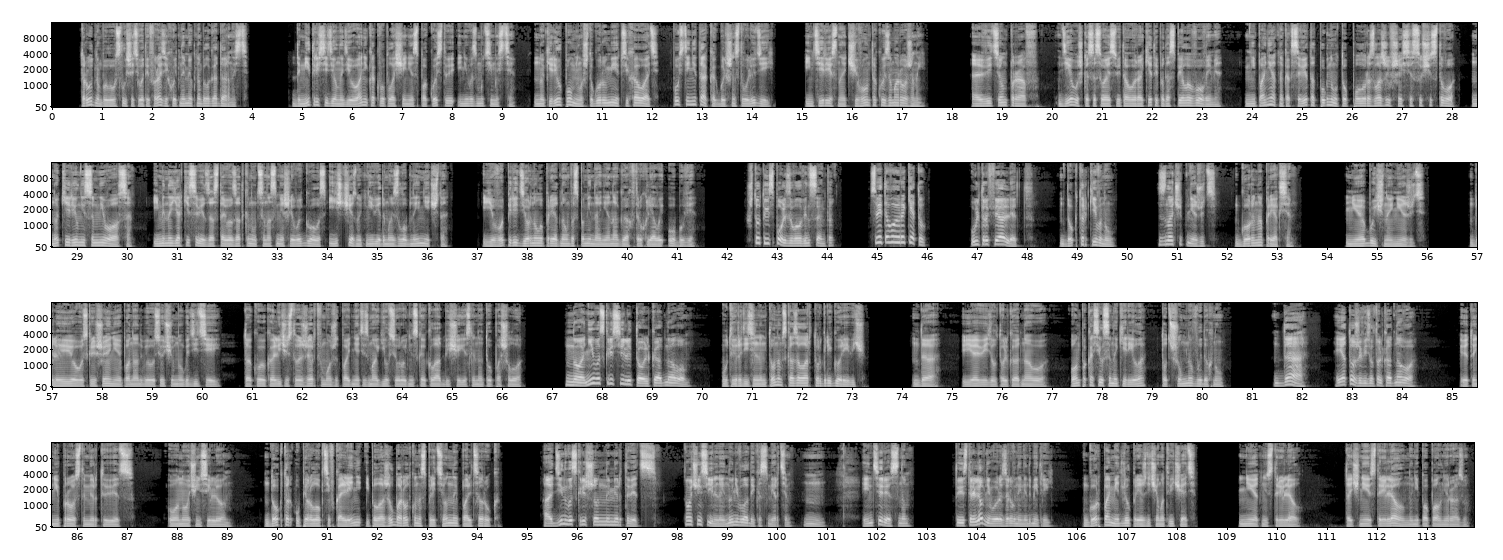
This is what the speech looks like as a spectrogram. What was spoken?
Трудно было услышать в этой фразе хоть намек на благодарность. Дмитрий сидел на диване как воплощение спокойствия и невозмутимости. Но Кирилл помнил, что Гор умеет психовать, пусть и не так, как большинство людей. Интересно, отчего он такой замороженный? А ведь он прав. Девушка со своей световой ракетой подоспела вовремя. Непонятно, как свет отпугнул то полуразложившееся существо, но Кирилл не сомневался. Именно яркий свет заставил заткнуться насмешливый голос и исчезнуть неведомое злобное нечто. Его передернуло при одном воспоминании о ногах в трухлявой обуви. «Что ты использовал, Винсента?» Световую ракету». «Ультрафиолет». Доктор кивнул. «Значит, нежить». Гор напрягся. «Необычная нежить. Для ее воскрешения понадобилось очень много детей. Такое количество жертв может поднять из могил все Родинское кладбище, если на то пошло. Но они воскресили только одного», — утвердительным тоном сказал Артур Григорьевич. «Да, я видел только одного». Он покосился на Кирилла, тот шумно выдохнул. «Да, я тоже видел только одного». «Это не просто мертвец. Он очень силен». Доктор упер локти в колени и положил бородку на сплетенные пальцы рук. «Один воскрешенный мертвец. Очень сильный, но не владыка смерти. М -м. Интересно. Ты стрелял в него разрывными, Дмитрий?» Гор помедлил, прежде чем отвечать. «Нет, не стрелял. Точнее, стрелял, но не попал ни разу.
